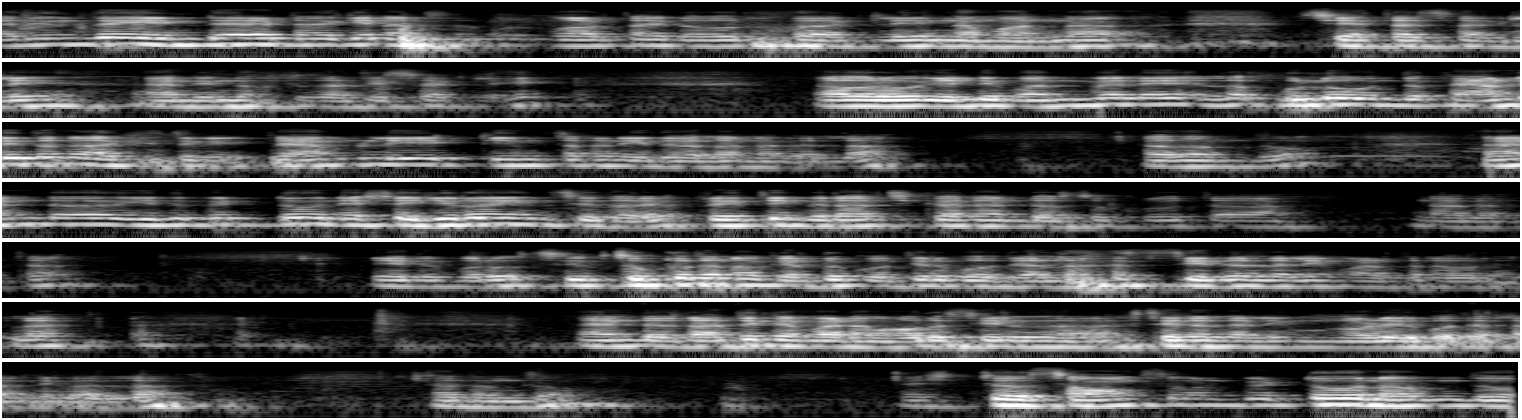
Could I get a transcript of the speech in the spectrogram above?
ಅದರಿಂದ ಇಂಡೈರೆಕ್ಟ್ ಆಗಿ ನಾನು ಸಪೋರ್ಟ್ ಮಾಡ್ತಾ ಇದ್ದವರು ಆಗಲಿ, ನಮ್ಮ ಅಣ್ಣ ಚೇತಸ್ ಆಗಲಿ ಆ್ಯಂಡ್ ಇನ್ನೊಬ್ರು ಸತೀಶ್ ಆಗಲಿ. ಅವರು ಇಲ್ಲಿ ಬಂದಮೇಲೆ ಎಲ್ಲ ಫುಲ್ಲು ಒಂದು ಫ್ಯಾಮಿಲಿ ಥರ ಆಗಿದ್ವಿ. ಫ್ಯಾಮಿಲಿ ಟೀಮ್ ಥರ ಇದೆಯಲ್ಲ ನಾವೆಲ್ಲ. ಅದೊಂದು. ಆ್ಯಂಡ್ ಇದು ಬಿಟ್ಟು ನೆಕ್ಸ್ಟ್ ಹೀರೋಯಿನ್ಸ್ ಇದ್ದಾರೆ ಪ್ರೀತಿ ಮಿರಾಜ್ಕರ್ ಆ್ಯಂಡ್ ಸುಕೃತ ನಾಗಂತ ಇಬ್ಬರು ಸುಕೃತ ನಾವು ಎಲ್ಲರೂ ಗೊತ್ತಿರ್ಬೋದು. ಎಲ್ಲ ಸೀರಿಯಲಲ್ಲಿ ಮಾಡ್ತಾರೆ ಅವರೆಲ್ಲ. ಆ್ಯಂಡ್ ರಾಧಿಕಾ ಮೇಡಮ್ ಅವರು ಸೀರಿಯಲ್ ಸೀರಿಯಲಲ್ಲಿ ನೋಡಿರ್ಬೋದಲ್ಲ ನೀವೆಲ್ಲ. ಅದೊಂದು. ನೆಕ್ಸ್ಟ್ ಸಾಂಗ್ಸ್ ಬಂದುಬಿಟ್ಟು ನಮ್ಮದು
